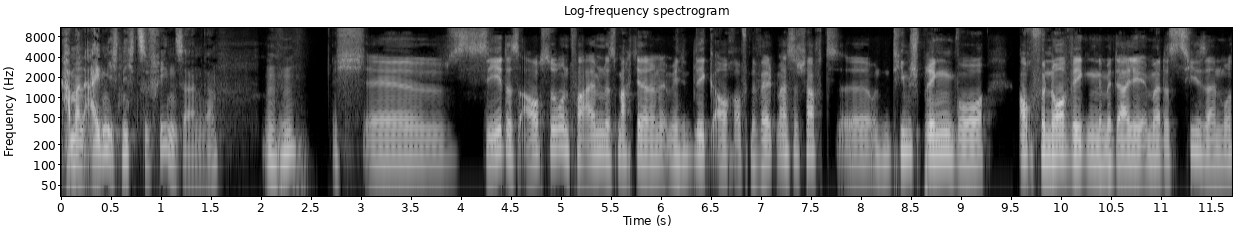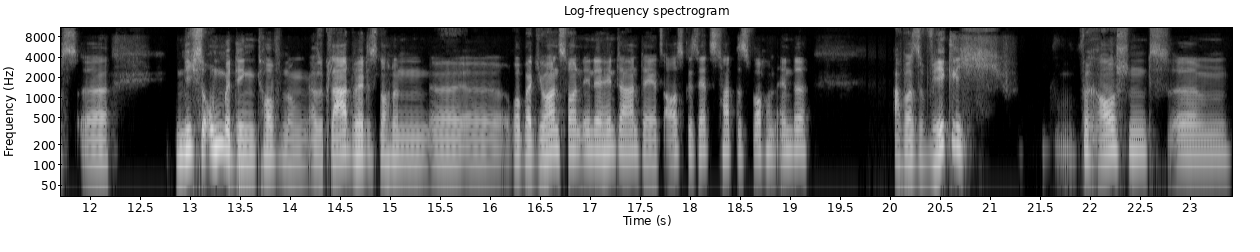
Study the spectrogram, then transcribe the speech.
kann man eigentlich nicht zufrieden sein. Gell? Mhm. Ich äh, sehe das auch so und vor allem, das macht ja dann im Hinblick auch auf eine Weltmeisterschaft äh, und ein Teamspringen, wo auch für Norwegen eine Medaille immer das Ziel sein muss, äh, nicht so unbedingt Hoffnung. Also klar, du hättest noch einen äh, äh, Robert Johansson in der Hinterhand, der jetzt ausgesetzt hat das Wochenende, aber so wirklich berauschend ähm,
